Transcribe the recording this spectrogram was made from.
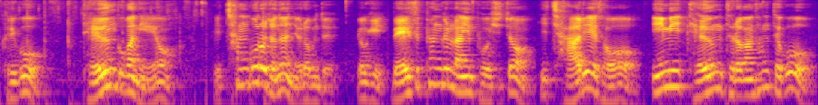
그리고 대응 구간이에요. 참고로 저는 여러분들 여기 매수 평균 라인 보이시죠? 이 자리에서 이미 대응 들어간 상태고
